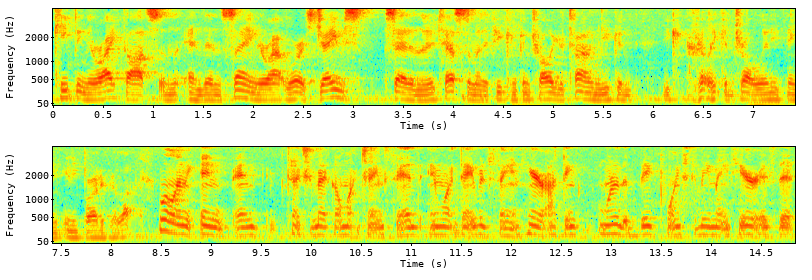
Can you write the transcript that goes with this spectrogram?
keeping the right thoughts and, and then saying the right words. James said in the New Testament, if you can control your tongue, you can you can really control anything, any part of your life. Well, and, and, and touching back on what James said and what David's saying here, I think one of the big points to be made here is that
